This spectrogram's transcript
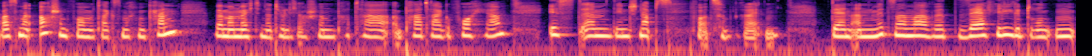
was man auch schon vormittags machen kann, wenn man möchte, natürlich auch schon ein paar, Ta ein paar Tage vorher, ist ähm, den Schnaps vorzubereiten. Denn an Mitsommer wird sehr viel getrunken,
